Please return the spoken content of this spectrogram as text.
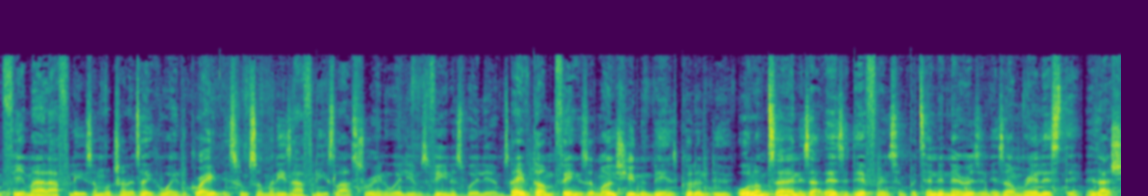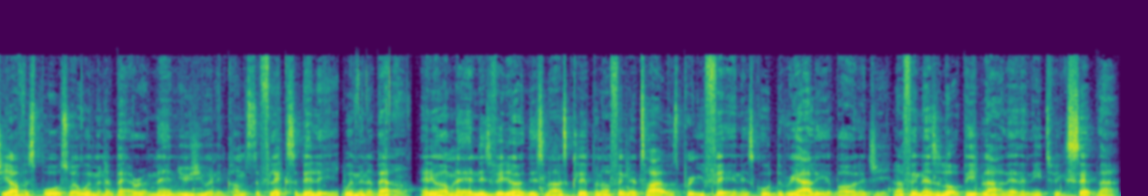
female athletes. I'm not trying to take away the greatness from some of these athletes like Serena Williams, Venus Williams. They've done things that most human beings couldn't do. All I'm saying is that there's a difference and pretending there isn't is unrealistic. There's actually other sports where women are better at men, usually when it comes to flexibility. Women are better. Anyway, I'm to end this video with this last clip and I think the title is pretty fitting. It's called The Reality of Biology. And I think there's a lot of people out there that need to accept that.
